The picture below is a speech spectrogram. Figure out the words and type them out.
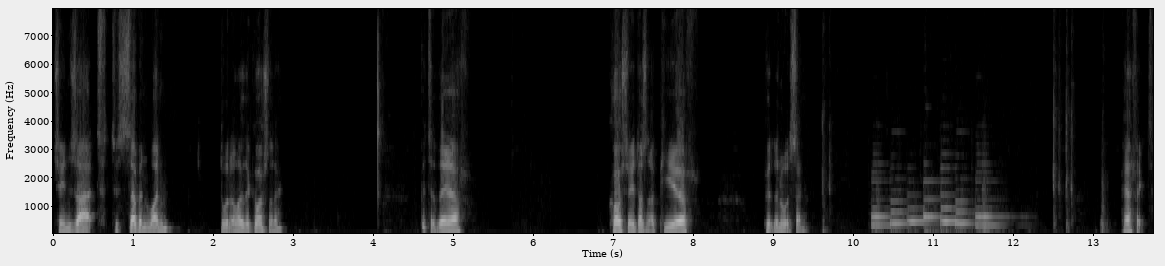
Change that to seven, one. Don't allow the cautionary. Put it there. Cautionary doesn't appear. Put the notes in. Perfect.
